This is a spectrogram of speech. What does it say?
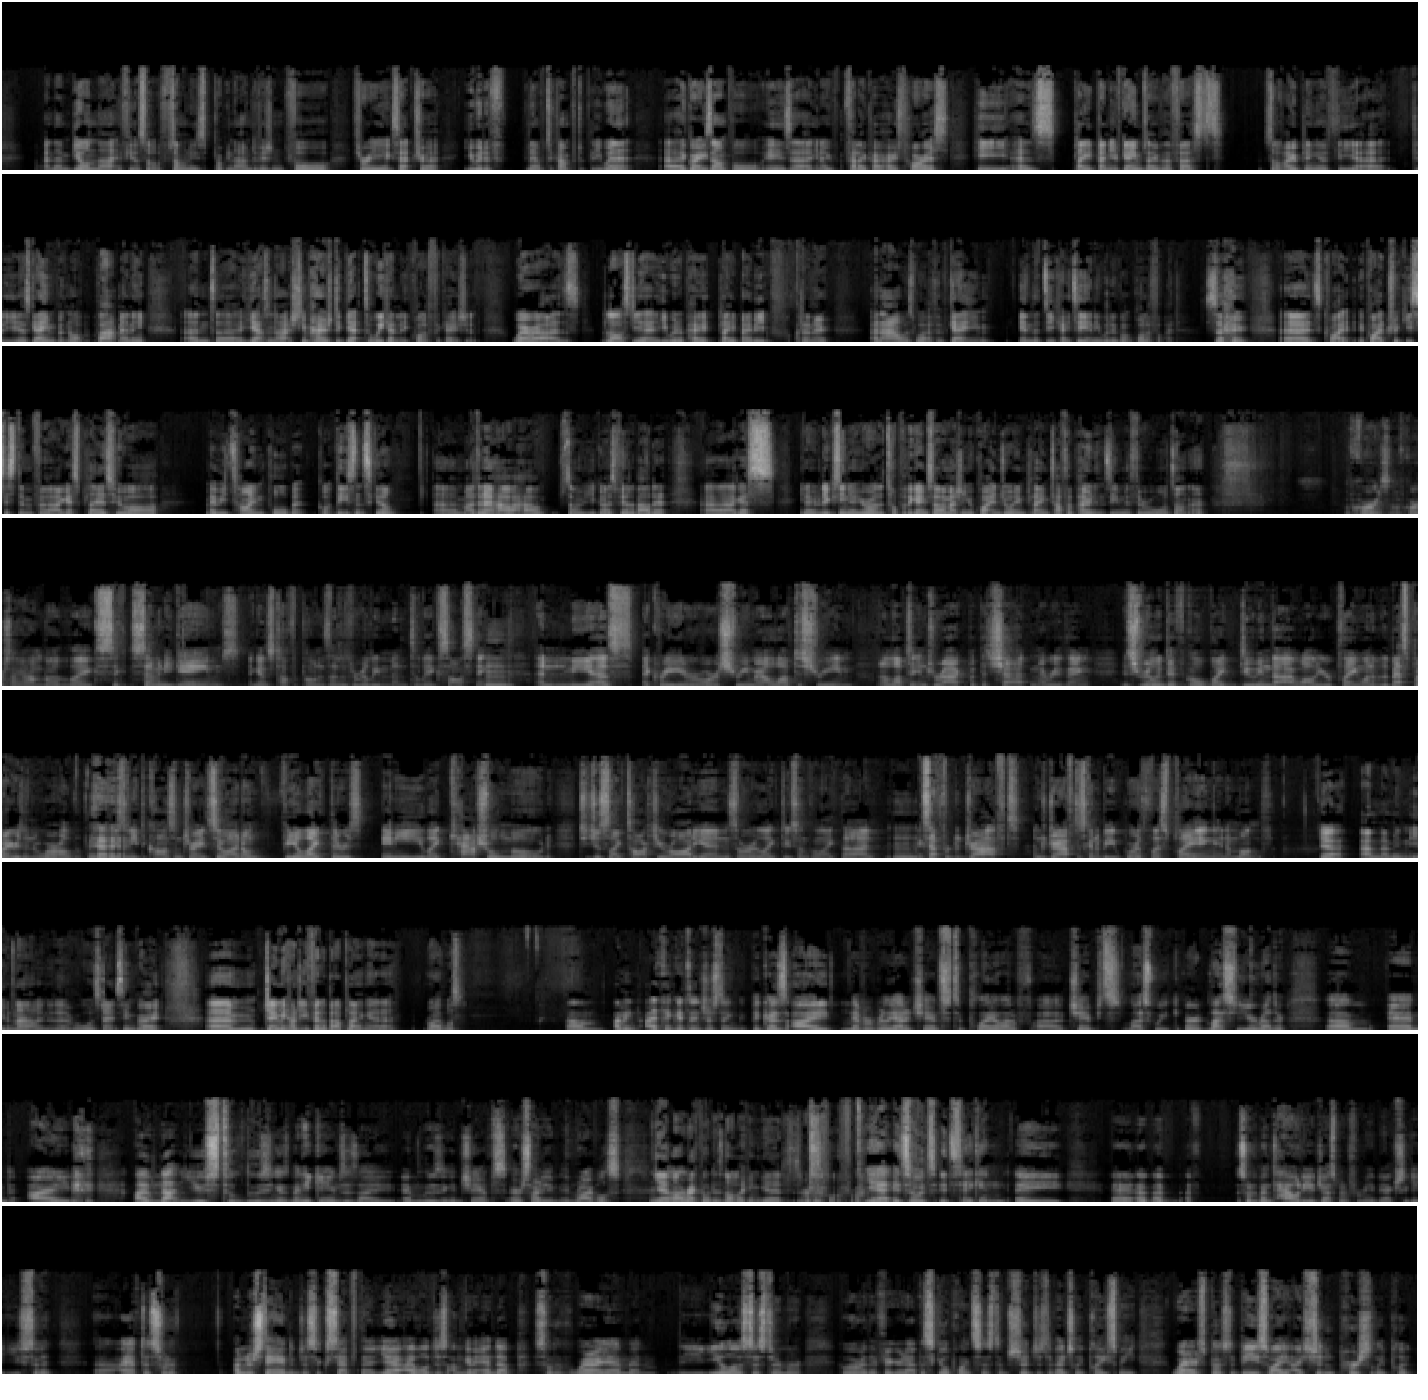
And then beyond that if you're sort of someone who's probably now in division 4 3 etc you would have been able to comfortably win it. Uh, a great example is uh, you know fellow co-host Horace. He has played plenty of games over the first sort of opening of the uh, the year's game, but not that many. And uh, he hasn't actually managed to get to weekend league qualification. Whereas last year he would have pay, played maybe I don't know an hour's worth of game in the DKT, and he would have got qualified. So uh, it's quite quite a tricky system for I guess players who are maybe time poor but got decent skill. Um, I don't know how, how some of you guys feel about it. Uh, I guess you know, Lukasinho, you're at the top of the game, so I imagine you're quite enjoying playing tough opponents, even if the rewards aren't there. Of course, of course I am, but like six, 70 games against tough opponents, that is really mentally exhausting. Mm. And me as a creator or a streamer, I love to stream and I love to interact with the chat and everything. It's really difficult like doing that while you're playing one of the best players in the world. Because you need to concentrate. So I don't feel like there's any like casual mode to just like talk to your audience or like do something like that. Mm. Except for the draft. And the draft is gonna be worthless playing in a month. Yeah, and I mean, even now the rewards don't seem great. Um, Jamey, how do you feel about playing uh, Rivals? Um, I mean, I think it's interesting because I never really had a chance to play a lot of uh, champs last week or last year rather, um, and I. I'm not used to losing as many games as I am losing in champs, or sorry, in, in rivals. Yeah, my Um, record is not looking good as a result. Of yeah, it, so it's it's taken a a, a a sort of mentality adjustment for me to actually get used to it. Uh, I have to sort of understand and just accept that. Yeah, I will just I'm going to end up sort of where I am, and the ELO system or whoever they figured out the skill point system should just eventually place me where I'm supposed to be. So I, I shouldn't personally put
